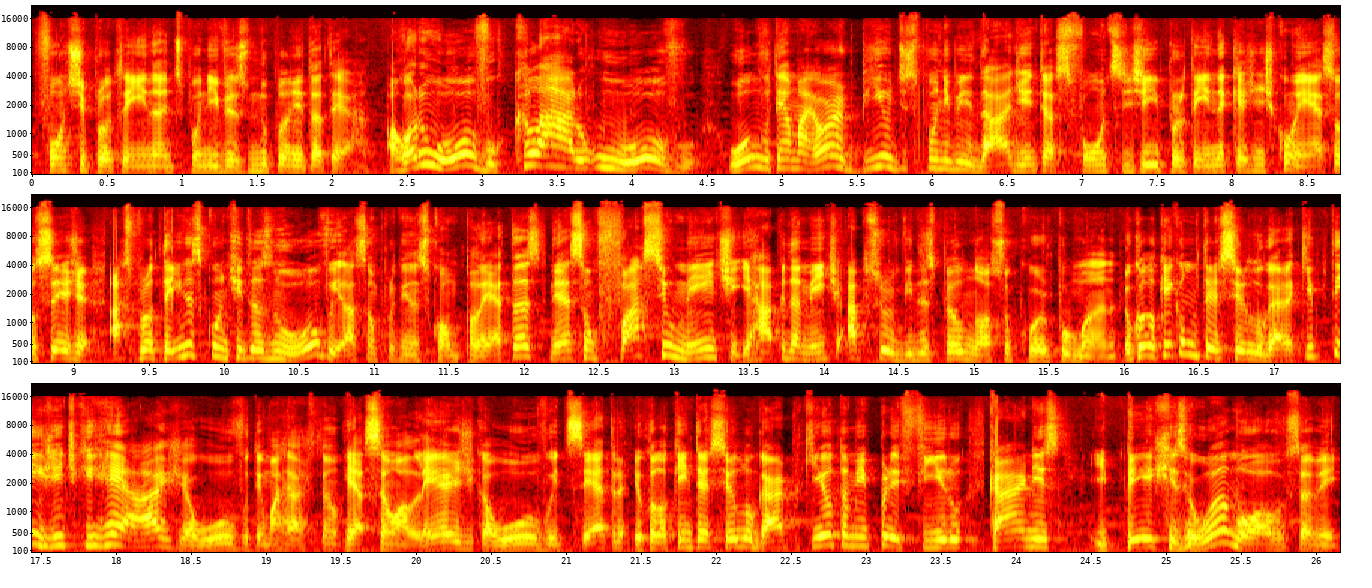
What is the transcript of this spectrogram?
fontes de proteína disponíveis no planeta Terra. Agora o ovo, claro, o ovo. O ovo tem a maior biodisponibilidade entre as fontes de proteína que a gente conhece, ou seja, as proteínas contidas no ovo, elas são proteínas completas, né, são facilmente e rapidamente absorvidas pelo nosso corpo humano. Eu coloquei como terceiro lugar aqui porque tem gente que reage ao ovo, tem uma reação, reação alérgica ao ovo, etc. Eu coloquei em terceiro lugar porque eu também prefiro carnes e peixes, eu amo ovos também,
